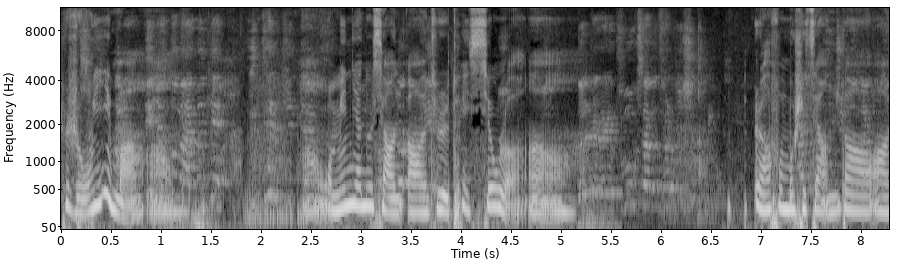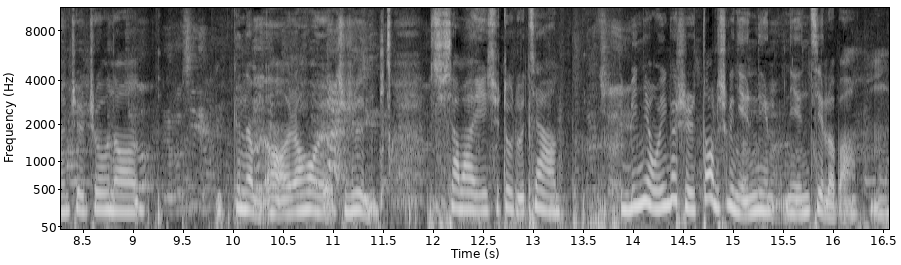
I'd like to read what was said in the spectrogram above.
这容易吗？啊啊，我明年都想啊，就是退休了啊。然后父母是讲到啊，这周呢跟他们啊，然后就是去夏威夷去度度假。明年我应该是到了这个年龄年纪了吧？嗯。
